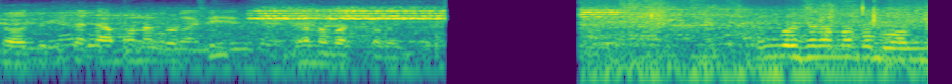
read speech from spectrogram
সহযোগিতা কামনা করছি। ধন্যবাদ সবাইকে। বন্ধ?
